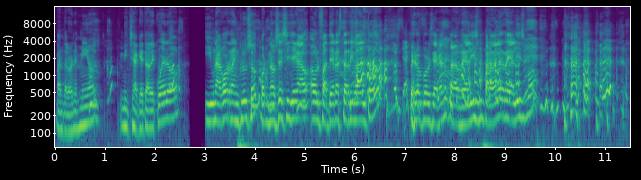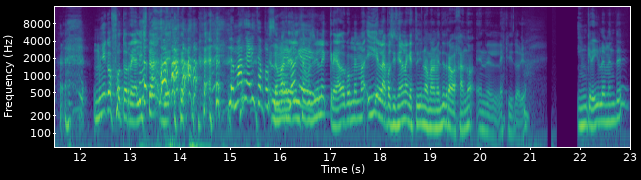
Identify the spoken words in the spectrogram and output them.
pantalones míos, mi chaqueta de cuero y una gorra incluso, por, no sé si llega a, olfatear hasta arriba del todo, Por si acaso. pero por si acaso para realismo, para darle realismo. Un muñeco fotorrealista de, Lo más realista posible. lo más ¿no? realista Que- posible, creado con Memma y en la posición en la que estoy normalmente trabajando en el escritorio. Increíblemente,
